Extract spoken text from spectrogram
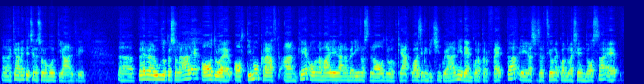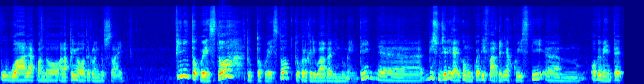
eh, chiaramente ce ne sono molti altri. Uh, per l'uso personale Odlo è ottimo, Kraft anche, ho una maglia in lana merinos della Odlo che ha quasi 25 anni ed è ancora perfetta e la sensazione quando la si indossa è uguale a quando, alla prima volta che lo indossai. Finito questo, tutto questo, tutto quello che riguarda gli indumenti, eh, vi suggerirei comunque di fare degli acquisti ehm, ovviamente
